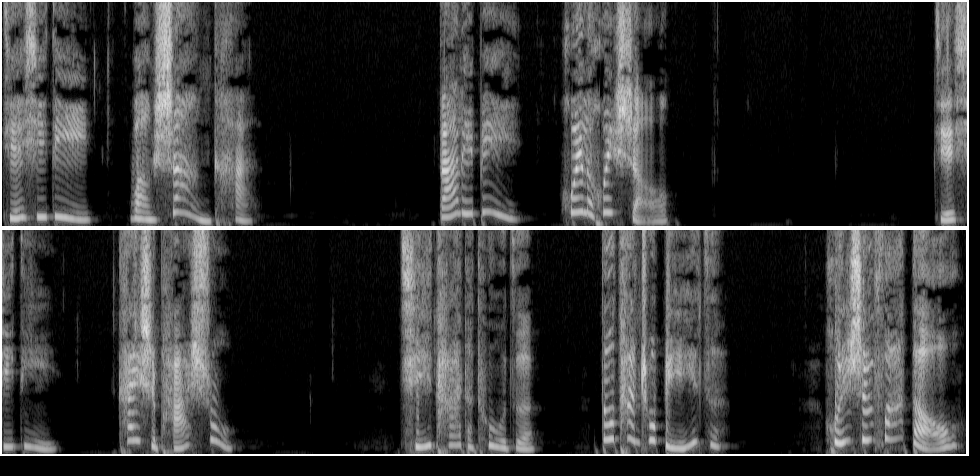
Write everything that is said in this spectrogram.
杰西蒂往上看，达利毕挥了挥手。杰西蒂开始爬树，其他的兔子都探出鼻子，浑身发抖。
